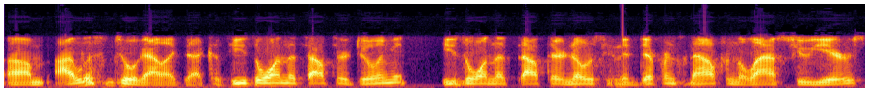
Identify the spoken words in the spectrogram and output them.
Um, I listen to a guy like that because he's the one that's out there doing it. He's the one that's out there noticing the difference now from the last few years.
